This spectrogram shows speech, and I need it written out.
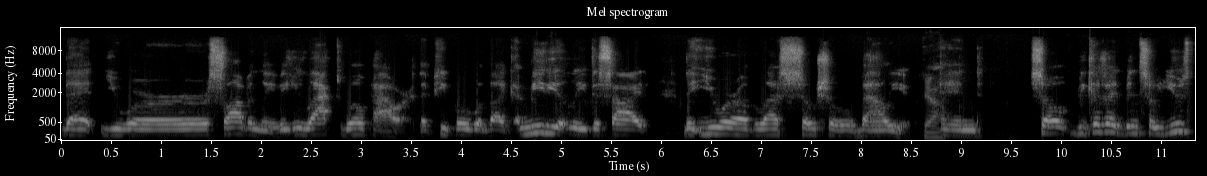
that you were slovenly, that you lacked willpower, that people would like immediately decide that you were of less social value. Yeah. And so because I'd been so used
